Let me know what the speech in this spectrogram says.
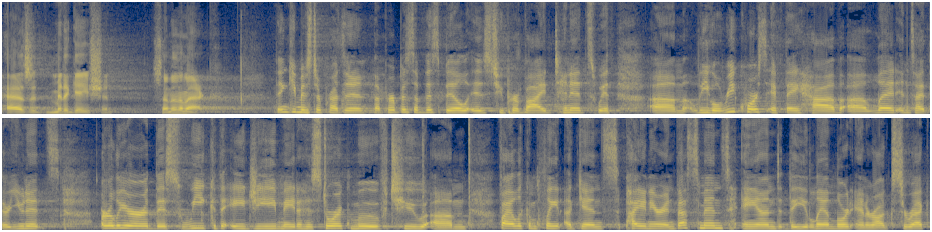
hazard mitigation. Senator Mack. Thank you, Mr. President. The purpose of this bill is to provide tenants with um, legal recourse if they have uh, lead inside their units. Earlier this week, the AG made a historic move to um, file a complaint against Pioneer Investments and the landlord Anurag Surek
